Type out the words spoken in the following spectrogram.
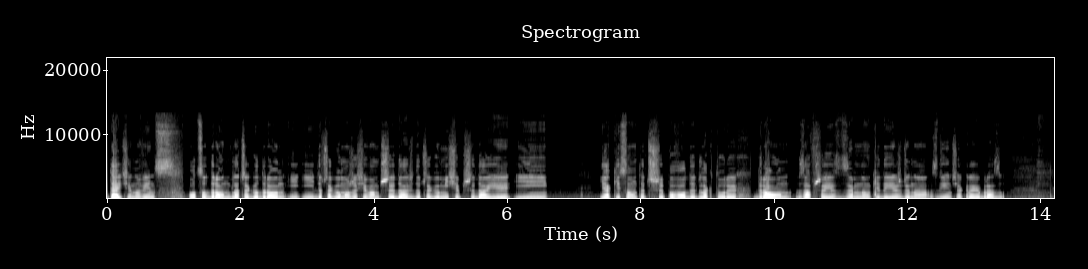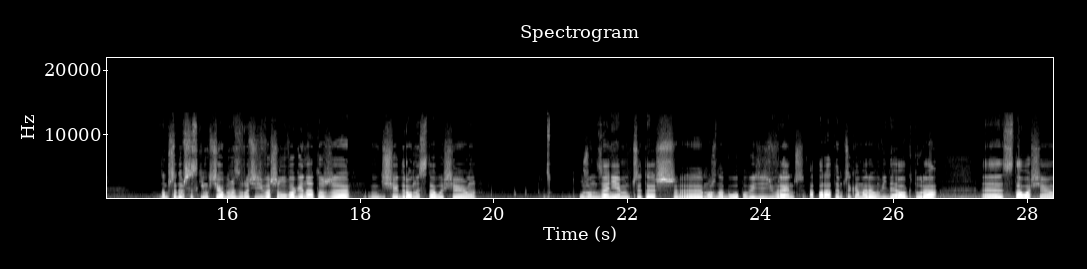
Witajcie. No więc po co dron? Dlaczego dron i, i, do czego może się Wam przydać? Do czego mi się przydaje? I jakie są te trzy powody, dla których dron zawsze jest ze mną, kiedy jeżdżę na zdjęcia krajobrazu? No przede wszystkim chciałbym zwrócić Waszą uwagę na to, że dzisiaj drony stały się urządzeniem, czy też e, można było powiedzieć wręcz aparatem czy kamerą wideo, która stała się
